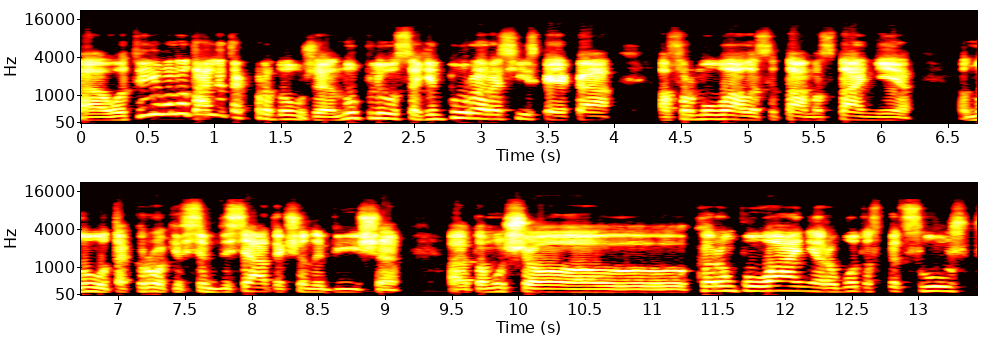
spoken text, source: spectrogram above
А, от і воно далі так продовжує. Ну плюс агентура російська, яка формувалася там останні ну так років 70, якщо не більше. Тому що е, корумпування, робота спецслужб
